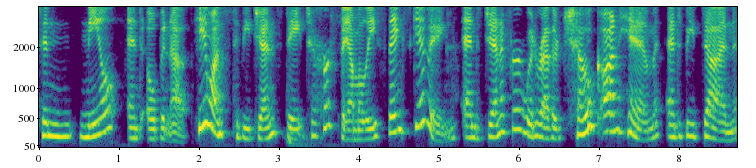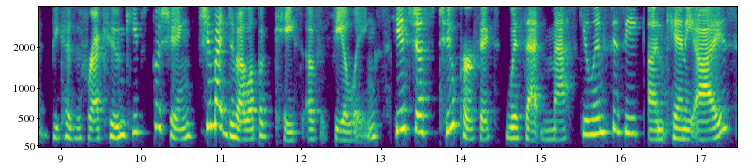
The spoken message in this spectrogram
to kneel and open up. He wants to be Jen's date to her family's Thanksgiving. And Jennifer would rather choke on him and be done because if Raccoon keeps pushing, she might develop a case of feelings. He's just too perfect with that masculine physique, uncanny eyes,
